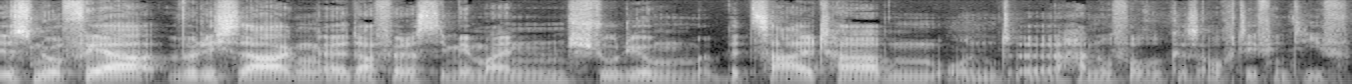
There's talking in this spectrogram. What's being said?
ist nur fair, würde ich sagen, äh, dafür, dass die mir mein Studium bezahlt haben. Und äh, Hannover Rück ist auch definitiv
